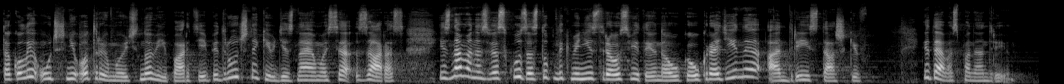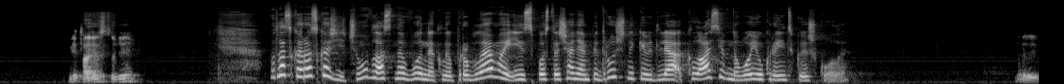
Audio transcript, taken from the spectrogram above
та коли учні отримують нові партії підручників, дізнаємося зараз. І з нами на зв'язку заступник міністра освіти і науки України Андрій Сташків. Вітаю вас, пане Андрію. Вітаю студії. Будь ласка, розкажіть, чому власне виникли проблеми із постачанням підручників для класів нової української школи? Е,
